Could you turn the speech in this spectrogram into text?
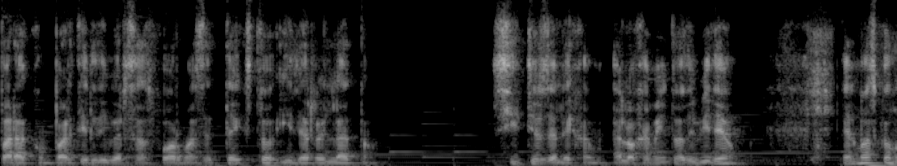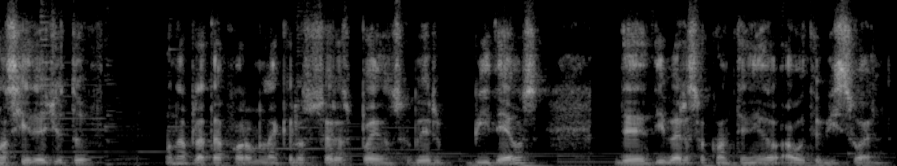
para compartir diversas formas de texto y de relato. Sitios de alojamiento de video. El más conocido es YouTube, una plataforma en la que los usuarios pueden subir videos de diverso contenido audiovisual.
